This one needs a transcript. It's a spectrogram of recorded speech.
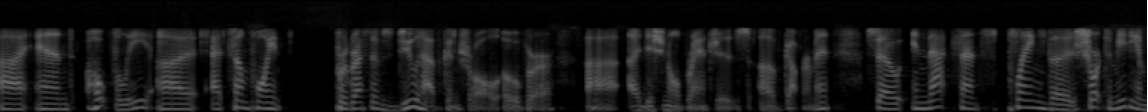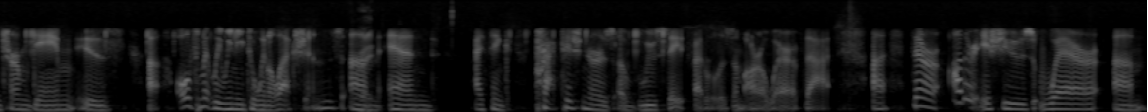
Uh, and hopefully, uh, at some point, progressives do have control over uh, additional branches of government. So, in that sense, playing the short to medium term game is uh, ultimately we need to win elections. Um, right. And I think practitioners of blue state federalism are aware of that. Uh, there are other issues where um,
